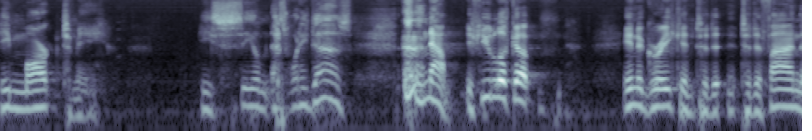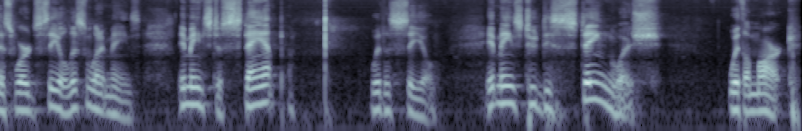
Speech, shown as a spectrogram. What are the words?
He marked me. He sealed. That's what He does. now, if you look up in the Greek and to, de- to define this word seal, listen what it means. It means to stamp with a seal, it means to distinguish with a mark.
